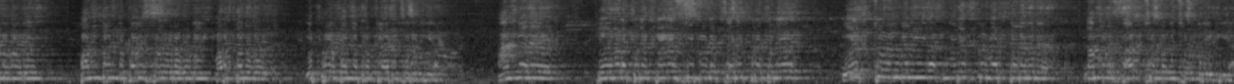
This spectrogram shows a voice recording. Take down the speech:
മാസത്തോടുകൂടി പന്ത്രണ്ട് പൈസയോടുകൂടി വർധനവ് ഇപ്പോൾ തന്നെ പ്രഖ്യാപിച്ചിരിക്കുക അങ്ങനെ കേരളത്തിലെ കെ എസ് സിബിയുടെ ചരിത്രത്തിലെ ഏറ്റവും വലിയ നിരക്ക് വർധനവിന് നമ്മൾ സാക്ഷ്യം വഹിച്ചുകൊണ്ടിരിക്കുക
